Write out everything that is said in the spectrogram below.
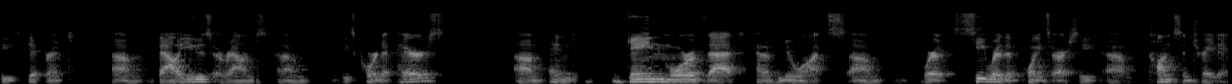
these different um, values around um, these coordinate pairs um, and gain more of that kind of nuance um, where see where the points are actually um, concentrating.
